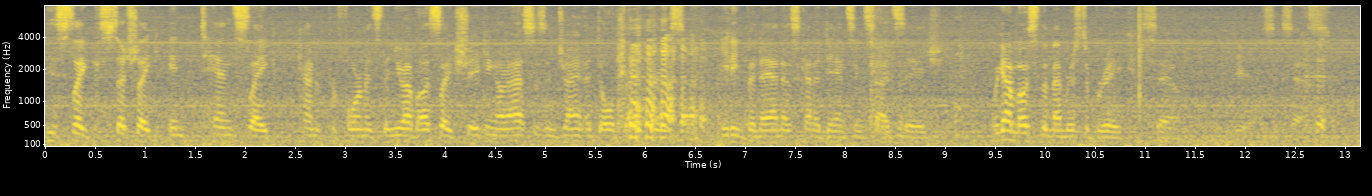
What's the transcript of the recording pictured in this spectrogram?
he's like such like intense like kind of performance. Then you have us like shaking our asses in giant adult diapers, eating bananas, kind of dancing side stage. We got most of the members to break, so yeah, success.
